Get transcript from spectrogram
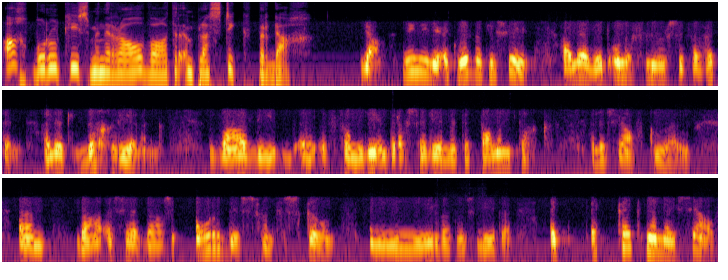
8 botteltjies mineraalwater in plastiek per dag. Ja, Nee nee nee, ek hoor wat jy sê. Hulle het ondervloerse verhitting. Hulle het lugreëling waar die uh, familie in Brasilia met 'n palmtak hulle self koel hou. Ehm um, daar is 'n daar's ordes van verskil in die manier wat ons lewe. Ek ek kyk na myself.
